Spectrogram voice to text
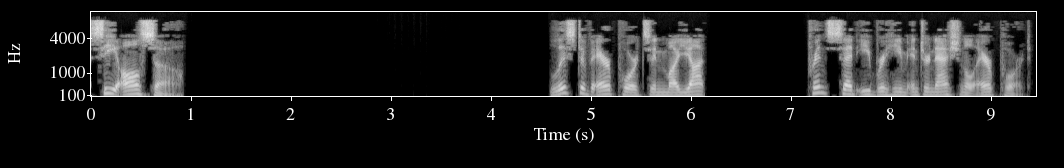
See also List of airports in Mayotte Prince Said Ibrahim International Airport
